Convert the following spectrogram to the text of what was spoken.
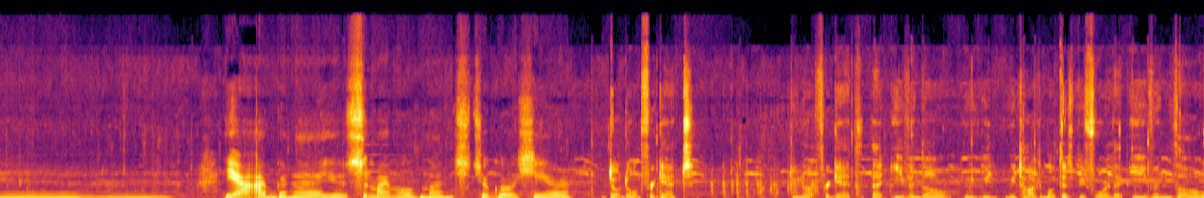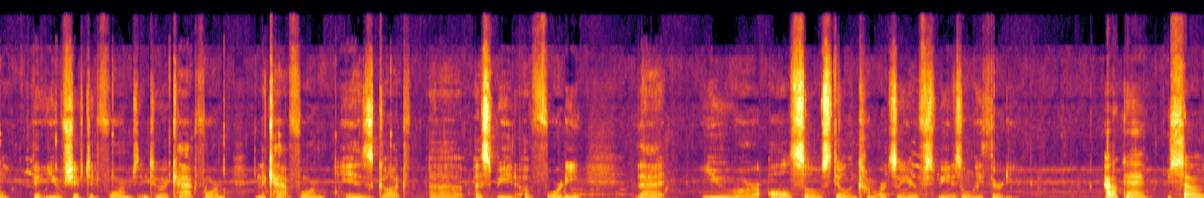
And yeah, I'm gonna use my movement to go here. don't don't forget do not forget that even though we, we, we talked about this before that even though that you've shifted forms into a cat form and the cat form is got uh, a speed of 40 that you are also still encumbered so your speed is only 30 Okay, so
